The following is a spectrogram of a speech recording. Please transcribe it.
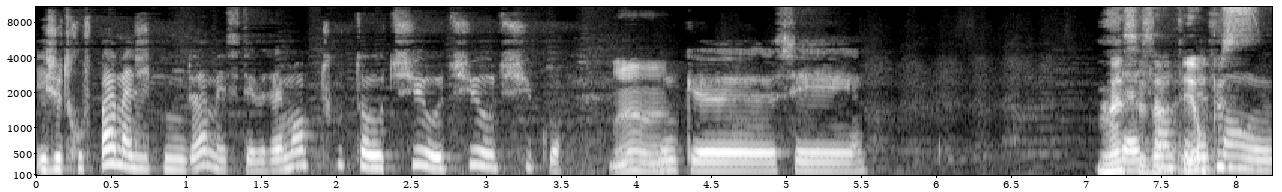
et je trouve pas Magic Kingdom et c'était vraiment tout au-dessus, au-dessus, au-dessus quoi. Ouais, ouais. Donc euh, c'est Ouais, C'est ça. Et en plus, euh.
